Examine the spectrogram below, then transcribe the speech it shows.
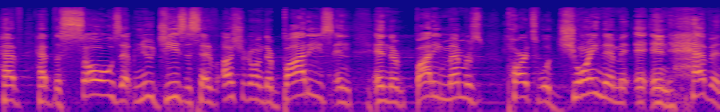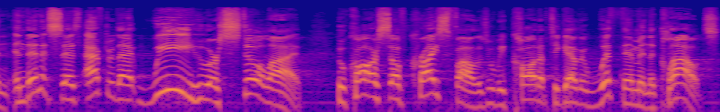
have, have the souls that knew Jesus have ushered on, their bodies and, and their body members' parts will join them in, in heaven. And then it says, after that, we who are still alive, who call ourselves Christ's followers, will be caught up together with them in the clouds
